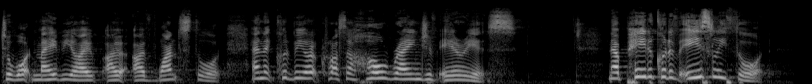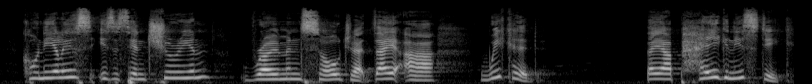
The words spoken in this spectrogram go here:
to what maybe I, I, I've once thought. And it could be across a whole range of areas. Now, Peter could have easily thought Cornelius is a centurion Roman soldier. They are wicked, they are paganistic.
